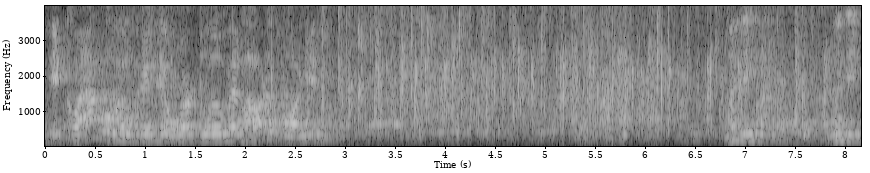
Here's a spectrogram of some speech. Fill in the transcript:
If you clap a little bit, he'll work a little bit harder for you. Wendy, Wendy,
